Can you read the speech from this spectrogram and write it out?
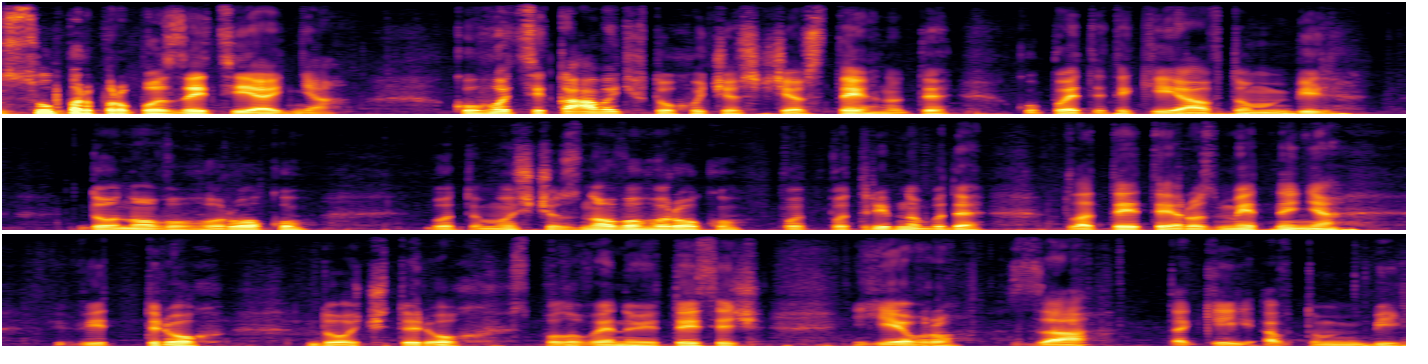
Супер пропозиція дня. Кого цікавить, хто хоче ще встигнути купити такий автомобіль до Нового року, бо тому що з Нового року потрібно буде платити розмитнення від 3 до 4,5 тисяч євро за такий автомобіль.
